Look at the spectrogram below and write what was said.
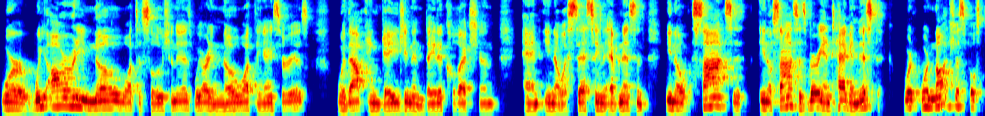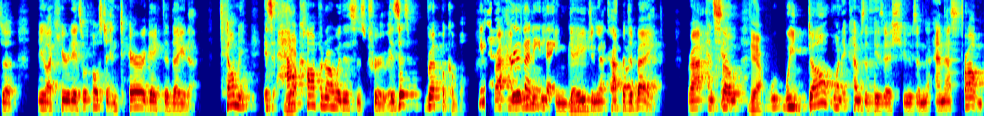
where we already know what the solution is, we already know what the answer is, without engaging in data collection and you know assessing the evidence. And you know, science, is, you know, science is very antagonistic. We're, we're not just supposed to be like, here it is. We're supposed to interrogate the data tell me is how yep. confident are we this is true is this replicable you right prove and we anything. engage mm-hmm. in that type of debate right and so yeah. we don't when it comes to these issues and, and that's the problem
